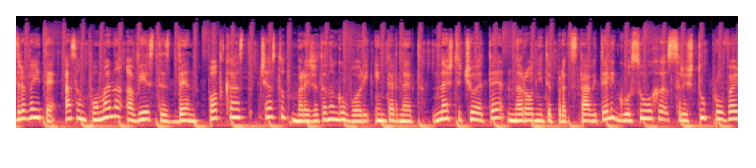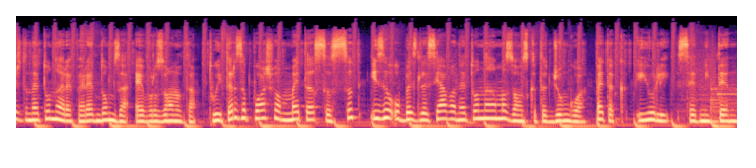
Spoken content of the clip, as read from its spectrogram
Здравейте, аз съм Пламена, а вие сте с Ден, подкаст, част от мрежата на Говори Интернет. Днес ще чуете, народните представители гласуваха срещу провеждането на референдум за еврозоната. Туитър заплашва мета с съд и за обезлесяването на амазонската джунгла. Петък, юли, седми ден.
